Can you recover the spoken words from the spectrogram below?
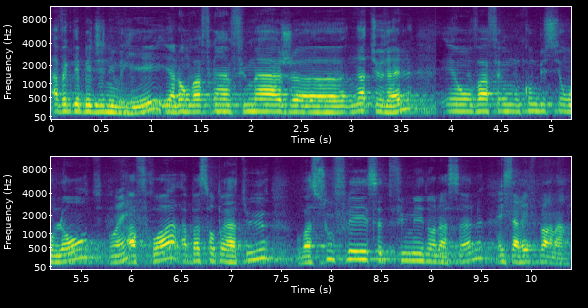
avec des baies de genévrier. Et alors, on va faire un fumage euh, naturel et on va faire une combustion lente, Ouais. à froid, à basse température. On va souffler cette fumée dans la salle Et ça arrive par là.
